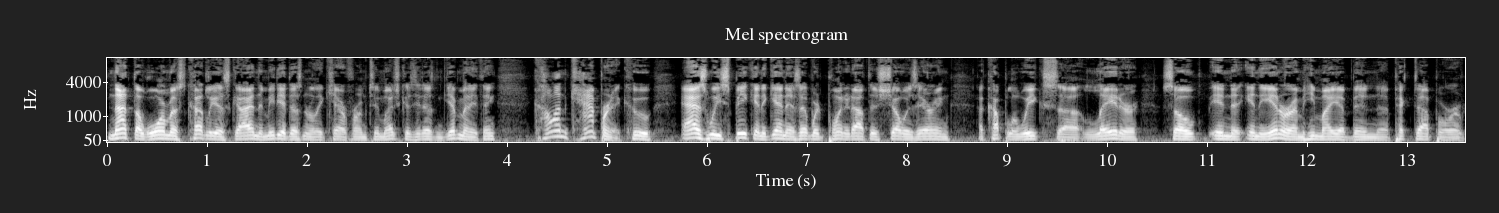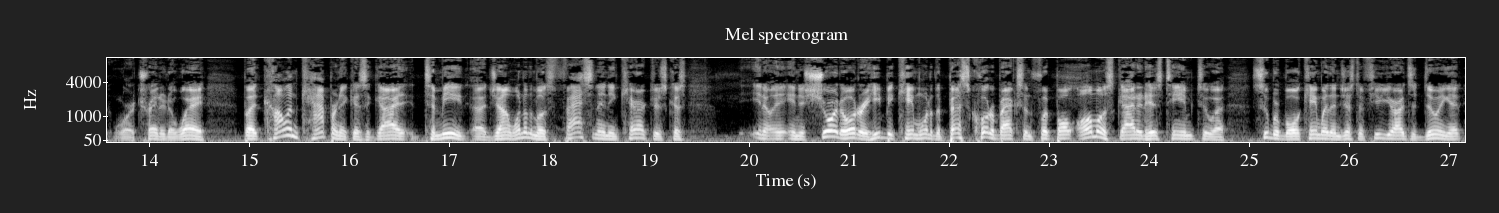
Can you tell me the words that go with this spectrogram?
not the warmest, cuddliest guy, and the media doesn't really care for him too much because he doesn't give him anything. Colin Kaepernick, who, as we speak, and again, as Edward pointed out, this show is airing a couple of weeks uh, later, so in the in the interim, he may have been uh, picked up or or traded away. But Colin Kaepernick is a guy, to me, uh, John, one of the most fascinating characters because you know, in, in a short order, he became one of the best quarterbacks in football. Almost guided his team to a Super Bowl. Came within just a few yards of doing it,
